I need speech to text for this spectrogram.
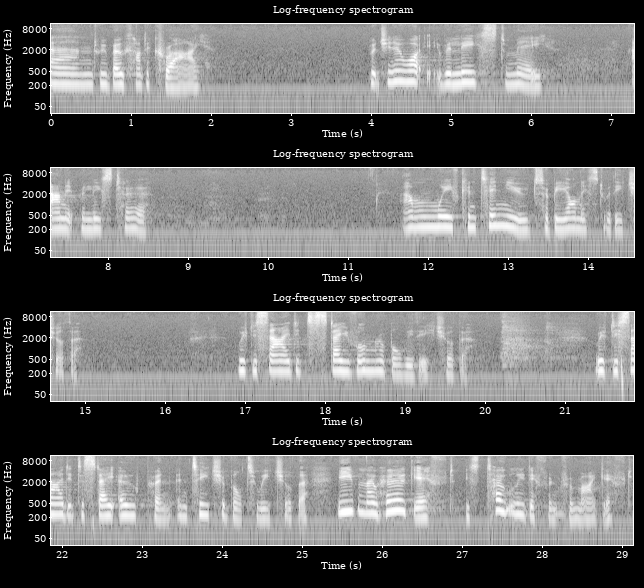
And we both had a cry. But you know what? It released me and it released her. And we've continued to be honest with each other. We've decided to stay vulnerable with each other. We've decided to stay open and teachable to each other, even though her gift is totally different from my gift.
